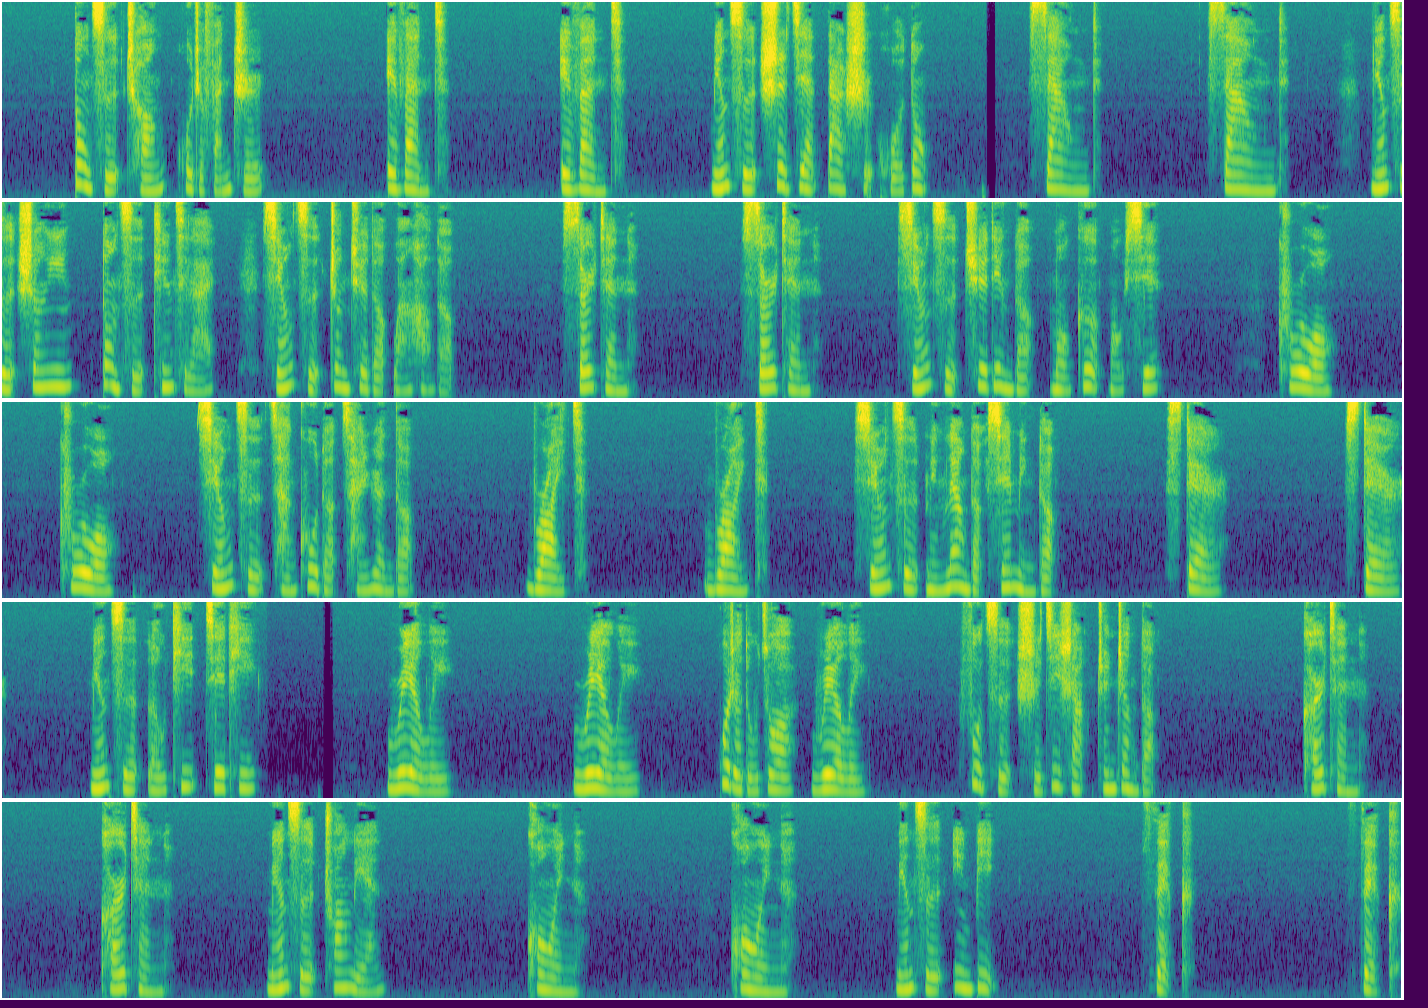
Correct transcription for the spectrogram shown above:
动词成或者繁殖。event，event，名词事件、大事、活动。sound，sound，名词声音，动词听起来，形容词正确的、完好的。certain，certain，形容词确定的、某个、某些。cruel，cruel。形容词残酷的、残忍的。bright，bright，形容词明亮的、鲜明的。stair，stair，名词楼梯、阶梯。really，really，或者读作 really，副词实际上、真正的。curtain，curtain，名词窗帘。coin coin 名词，硬币。Thick, thick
